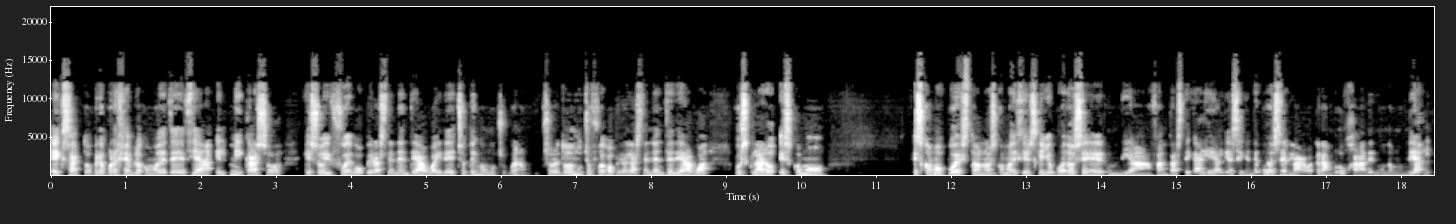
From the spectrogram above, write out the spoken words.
Exacto, pero por ejemplo, como te decía, en mi caso, que soy fuego pero ascendente agua y de hecho tengo mucho, bueno, sobre todo mucho fuego pero el ascendente de agua, pues claro, es como, es como opuesto, ¿no? Es como decir, es que yo puedo ser un día fantástica y al día siguiente puedo ser la gran bruja del mundo mundial.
